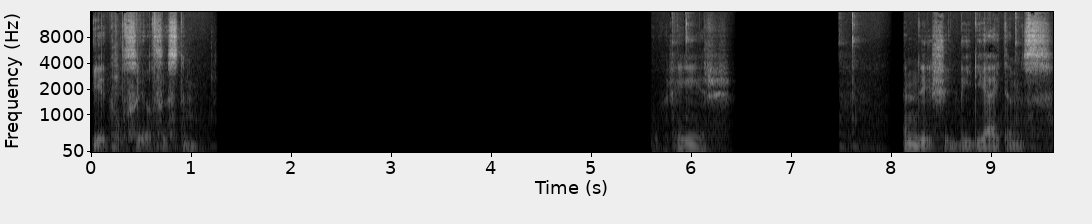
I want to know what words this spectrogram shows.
vehicle sale system? Over here. And these should be the items.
